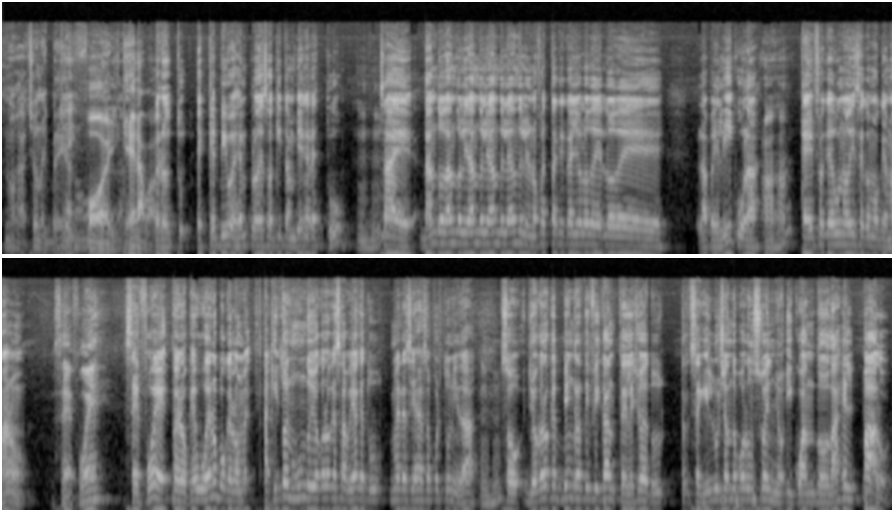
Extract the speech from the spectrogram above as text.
No, Hacho, no hay break. No. Porque era, va. Pero tú, es que el vivo ejemplo de eso aquí también eres tú. O sea, eh, dando, dándole, dándole, dándole, dándole. No fue hasta que cayó lo de, lo de la película. Ajá. Que ahí fue que uno dice como que, mano, Se fue. Se fue, pero qué bueno porque lo me- aquí todo el mundo yo creo que sabía que tú merecías esa oportunidad. So, yo creo que es bien gratificante el hecho de tú seguir luchando por un sueño y cuando das el palo,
